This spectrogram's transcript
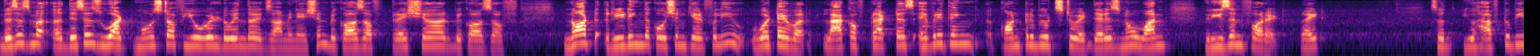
this is uh, this is what most of you will do in the examination because of pressure because of not reading the question carefully whatever lack of practice everything contributes to it. There is no one reason for it right so you have to be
